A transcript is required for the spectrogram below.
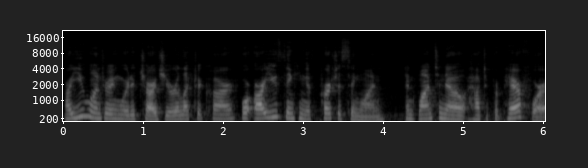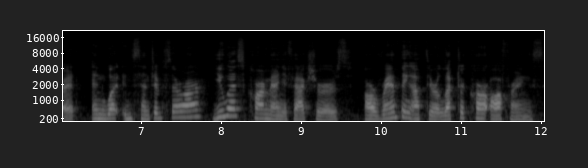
Are you wondering where to charge your electric car? Or are you thinking of purchasing one and want to know how to prepare for it and what incentives there are? U.S. car manufacturers are ramping up their electric car offerings,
